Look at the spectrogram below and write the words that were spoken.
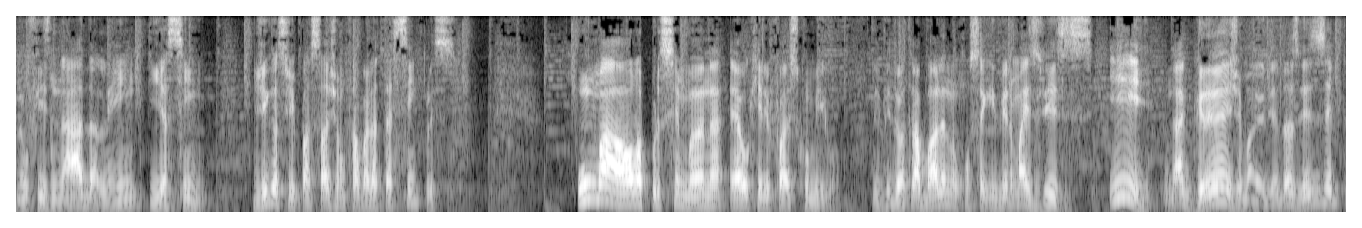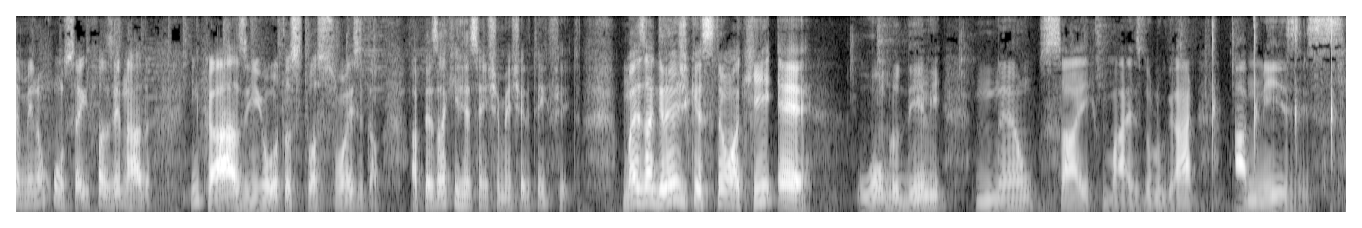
Não fiz nada além e assim, diga-se de passagem, é um trabalho até simples. Uma aula por semana é o que ele faz comigo. Devido ao trabalho, não consegue vir mais vezes. E, na grande maioria das vezes, ele também não consegue fazer nada em casa, em outras situações e tal. Apesar que recentemente ele tem feito. Mas a grande questão aqui é: o ombro dele não sai mais do lugar há meses.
